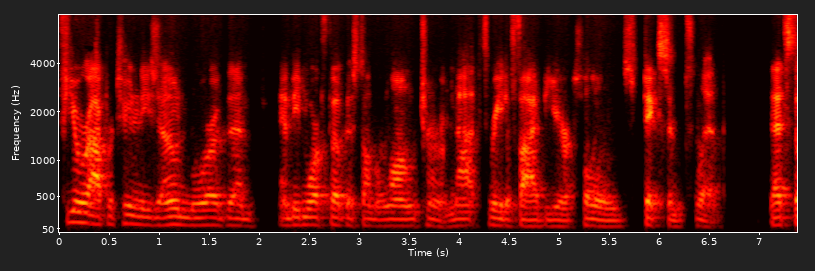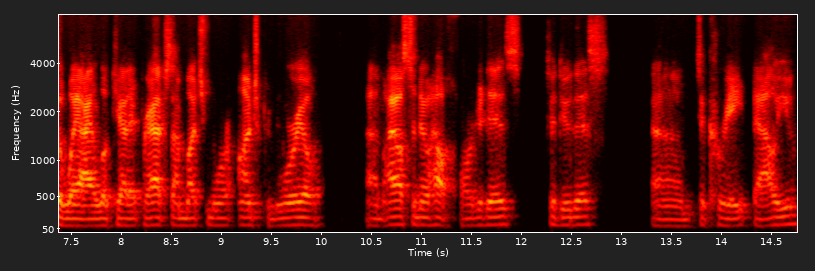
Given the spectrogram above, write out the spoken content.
fewer opportunities, own more of them, and be more focused on the long term, not three to five year holds, fix and flip. That's the way I look at it. Perhaps I'm much more entrepreneurial. Um, I also know how hard it is to do this, um, to create value,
